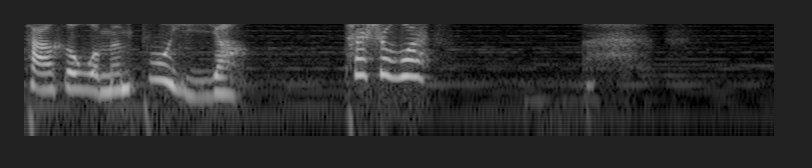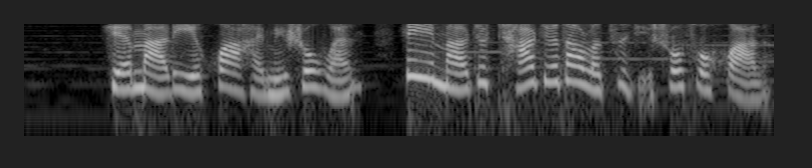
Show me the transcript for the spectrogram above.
他和我们不一样，他是为……简玛丽话还没说完，立马就察觉到了自己说错话了，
